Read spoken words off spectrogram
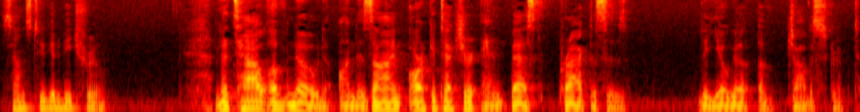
Sounds too good to be true. The Tao of Node on design, architecture, and best practices. The Yoga of JavaScript.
